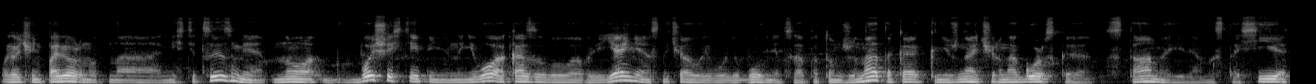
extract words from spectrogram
очень повернут на мистицизме, но в большей степени на него оказывала влияние сначала его любовница, а потом жена, такая княжна Черногорская, Стана или Анастасия.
